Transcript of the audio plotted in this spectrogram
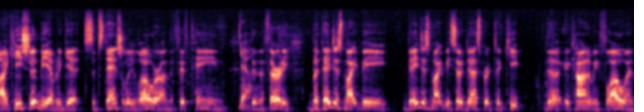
Like he should be able to get substantially lower on the 15 Yeah. than the 30. But they just might be they just might be so desperate to keep the economy flowing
